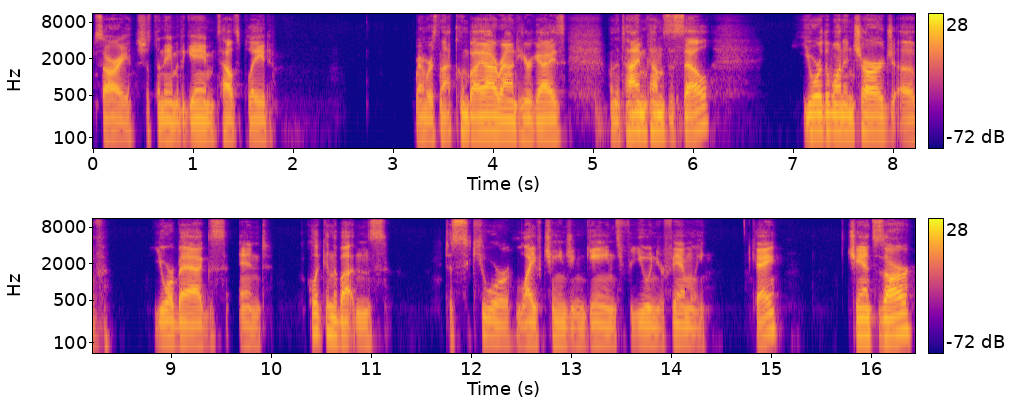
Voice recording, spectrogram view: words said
Sorry, it's just the name of the game. It's how it's played. Remember, it's not kumbaya around here, guys. When the time comes to sell, you're the one in charge of your bags and clicking the buttons to secure life changing gains for you and your family. Okay. Chances are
